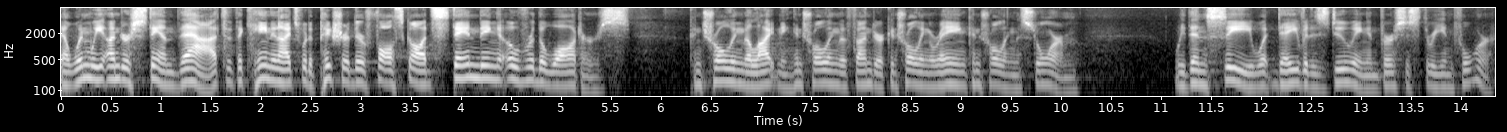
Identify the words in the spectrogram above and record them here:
Now, when we understand that, that the Canaanites would have pictured their false god standing over the waters, controlling the lightning, controlling the thunder, controlling rain, controlling the storm, we then see what David is doing in verses 3 and 4.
